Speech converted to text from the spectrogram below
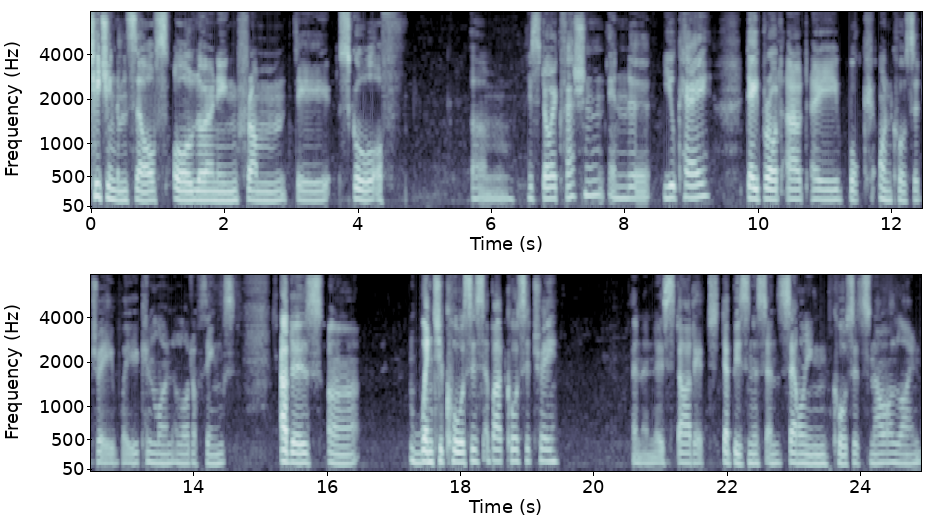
teaching themselves or learning from the school of um, historic fashion in the UK they brought out a book on corsetry where you can learn a lot of things. Others uh, went to courses about corsetry, and then they started their business and selling corsets now online.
